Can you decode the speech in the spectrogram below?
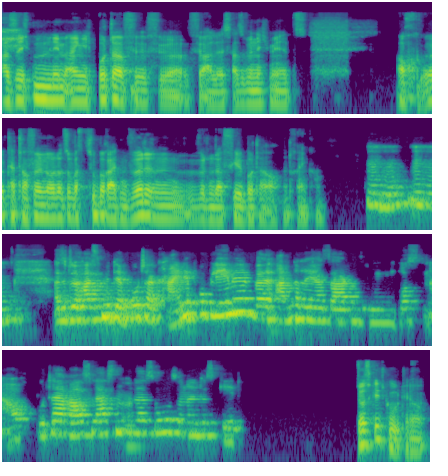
also ich nehme eigentlich Butter für, für, für alles. Also wenn ich mir jetzt auch äh, Kartoffeln oder sowas zubereiten würde, dann würden da viel Butter auch mit reinkommen. Mhm. Mhm. Also du hast mit der Butter keine Probleme, weil andere ja sagen, sie mussten auch Butter rauslassen oder so, sondern das geht. Das geht gut, ja.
